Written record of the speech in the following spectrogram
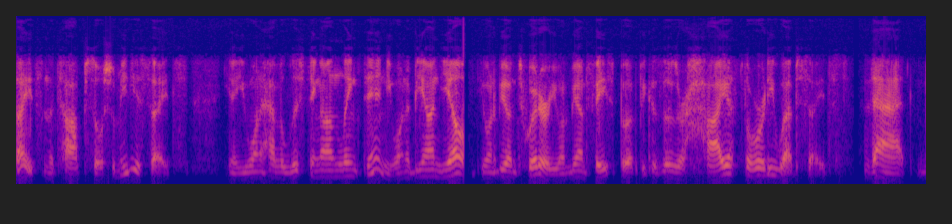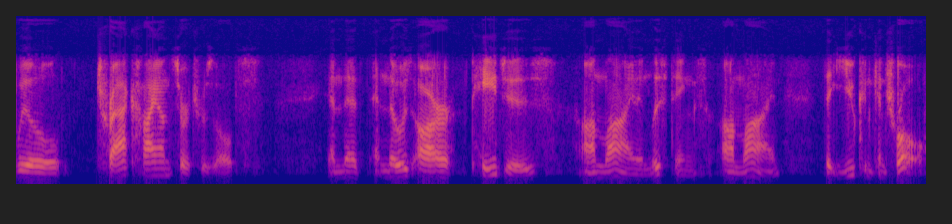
sites and the top social media sites. You know, you want to have a listing on LinkedIn. You want to be on Yelp you want to be on Twitter, you want to be on Facebook, because those are high authority websites that will track high on search results, and that and those are pages online and listings online that you can control.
